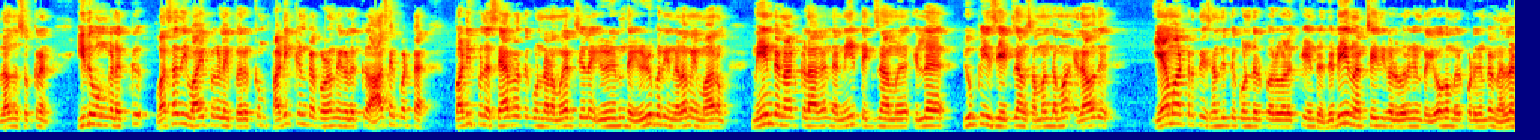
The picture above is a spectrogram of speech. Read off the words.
அதாவது சுக்கரன். இது உங்களுக்கு வசதி வாய்ப்புகளை பெருக்கும். படிக்கின்ற குழந்தைகளுக்கு ஆசைப்பட்ட படிப்பில் சேர்றதுக்கு உண்டான முயற்சியில் இருந்த இழுபறி நிலைமை மாறும். நீண்ட நாட்களாக இந்த நீட் எக்ஸாமு இல்லை யூபிஎஸ்சி எக்ஸாம் சம்பந்தமாக ஏதாவது ஏமாற்றத்தை சந்தித்து கொண்டிருப்பவர்களுக்கு இன்று திடீர் நற்செய்திகள் வருகின்ற யோகம் ஏற்படுகின்ற நல்ல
